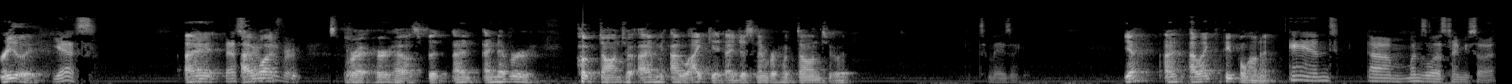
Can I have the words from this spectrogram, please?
Really, Yes, I best I watched ever. over at her house, but I I never hooked onto it. I I like it. I just never hooked onto it. It's amazing. Yeah, I, I like the people on it. And um, when's the last time you saw it?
